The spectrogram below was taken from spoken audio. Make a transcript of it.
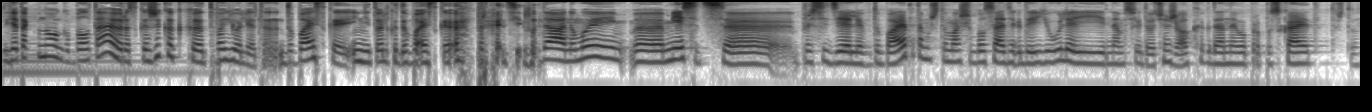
Я так много болтаю. Расскажи, как э, твое лето, дубайское и не только дубайское, проходило. Да, но мы э, месяц э, просидели в Дубае, потому что Маша был садик до июля, и нам всегда очень жалко, когда она его пропускает что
